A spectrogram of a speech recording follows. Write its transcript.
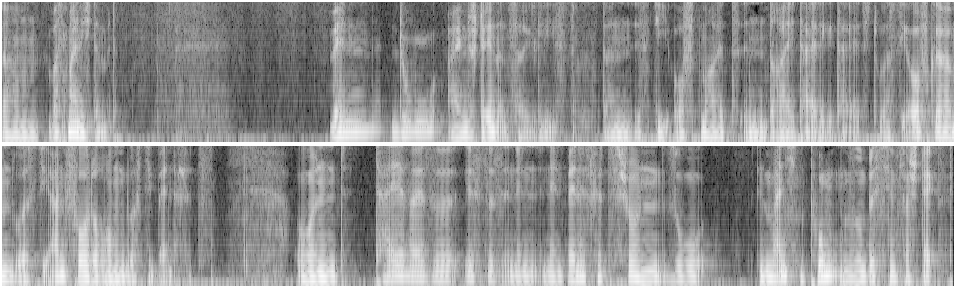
ähm, was meine ich damit? Wenn du eine Stellenanzeige liest, dann ist die oftmals in drei Teile geteilt. Du hast die Aufgaben, du hast die Anforderungen, du hast die Benefits. Und teilweise ist es in den, in den Benefits schon so in manchen Punkten so ein bisschen versteckt.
